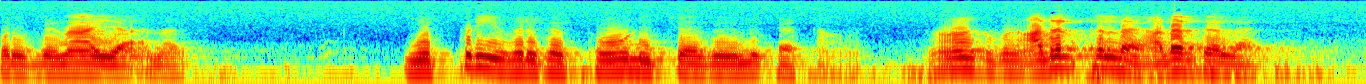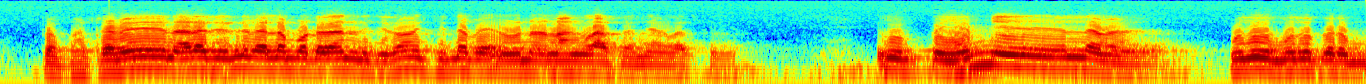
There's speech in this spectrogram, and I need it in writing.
ஒரு வினாயானர் எப்படி இவருக்கு தோணிச்சதுன்னு கேட்டான் அடர்த்தல அடர்த்தல இப்ப மற்றவன் நல்லது வெள்ளம் போட்டதான் நினைச்சிடும் சின்ன பையன் நாலாம் கிளாஸ் அஞ்சாம் கிளாஸ் இப்ப எம்ஏ இல்ல முது முது பெரும்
